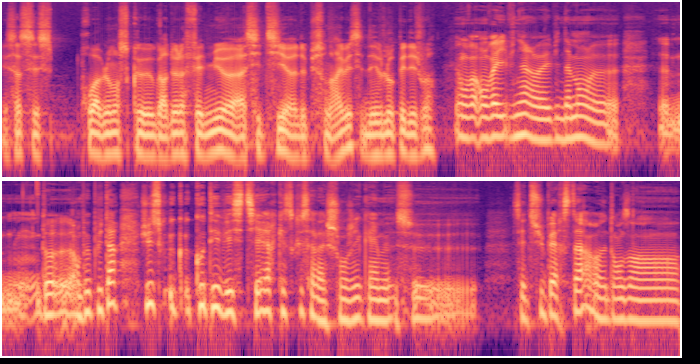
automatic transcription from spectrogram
Et ça, c'est probablement ce que Guardiola fait de mieux à City euh, depuis son arrivée, c'est développer des joueurs. On va, on va y venir euh, évidemment un peu plus tard. Juste côté vestiaire, qu'est-ce que ça va changer quand même ce cette superstar dans un,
